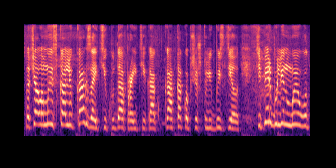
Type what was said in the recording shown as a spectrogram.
Сначала мы искали, как зайти, куда пройти, как, как, как вообще что-либо сделать. Теперь, блин, мы вот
